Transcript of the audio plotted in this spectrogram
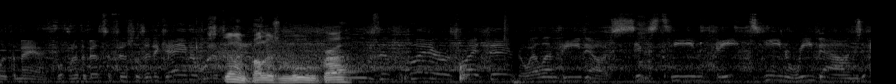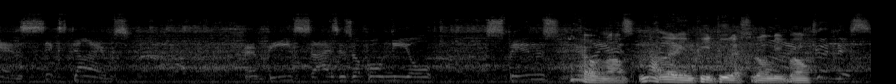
with the man. One of the best officials in the game. Stealing Butler's move, bro. Right Joel Embiid now 16, 18 rebounds and six dimes. Embiid sizes up O'Neal, spins. Hell no. I'm not letting Embiid do that shit on me, bro. Goodness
